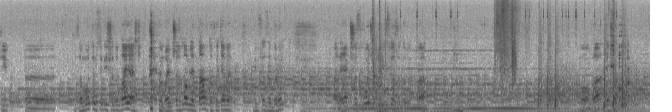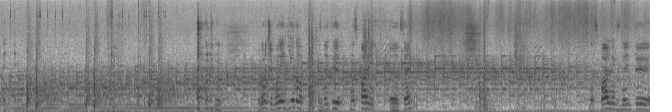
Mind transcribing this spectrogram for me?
Чіп. Е, замутимо собі ще туди ящик. Бо якщо зломлять там, то хоча б не все заберуть. Але якщо схочуть, то і все заберуть, правда? О, ба, я що. Коротше, моє діло знайти на спальник е, цей. На спальник знайти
